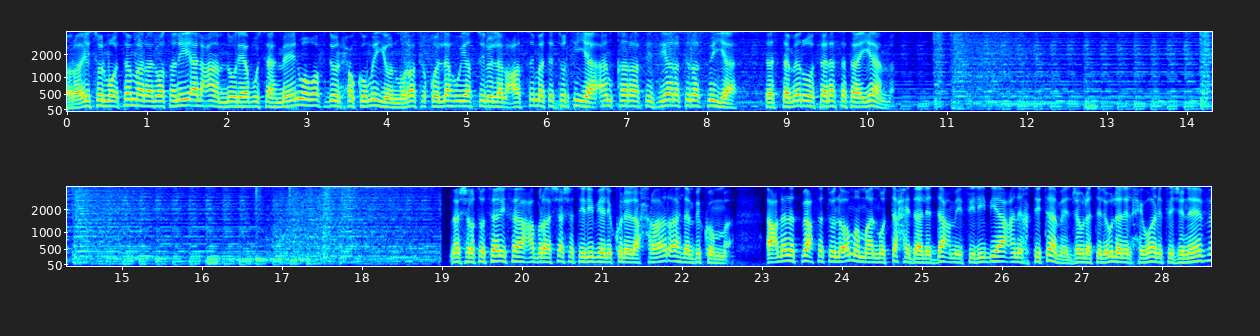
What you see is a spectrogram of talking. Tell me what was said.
رئيس المؤتمر الوطني العام نور أبو سهمين ووفد حكومي مرافق له يصل إلى العاصمة التركية أنقرة في زيارة رسمية تستمر ثلاثة أيام. نشرة الثالثة عبر شاشة ليبيا لكل الأحرار أهلا بكم. أعلنت بعثة الأمم المتحدة للدعم في ليبيا عن اختتام الجولة الأولى للحوار في جنيف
